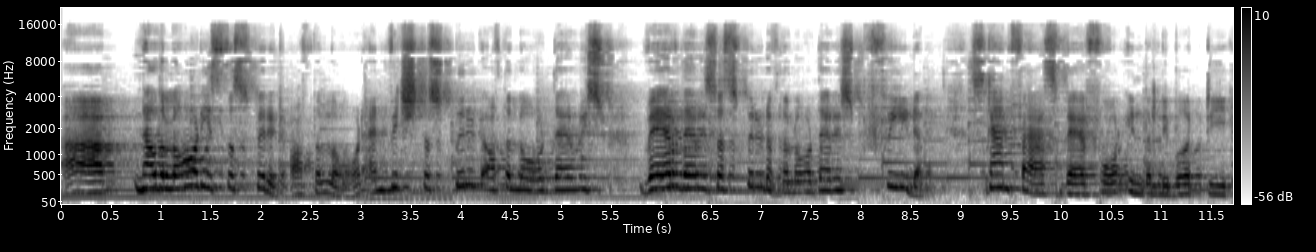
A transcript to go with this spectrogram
Uh, now the Lord is the Spirit of the Lord, and which the Spirit of the Lord there is where there is a Spirit of the Lord, there is freedom. Stand fast, therefore, in the liberty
